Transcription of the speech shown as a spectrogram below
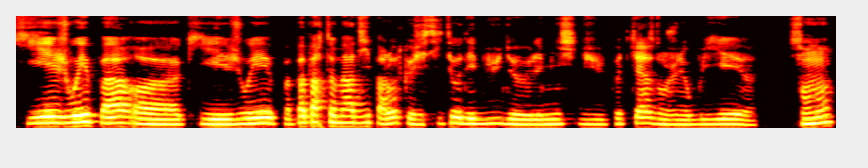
qui est joué par, euh, qui est joué pas par Tom Hardy, par l'autre que j'ai cité au début de l'émission du podcast dont je n'ai oublié euh, son nom,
